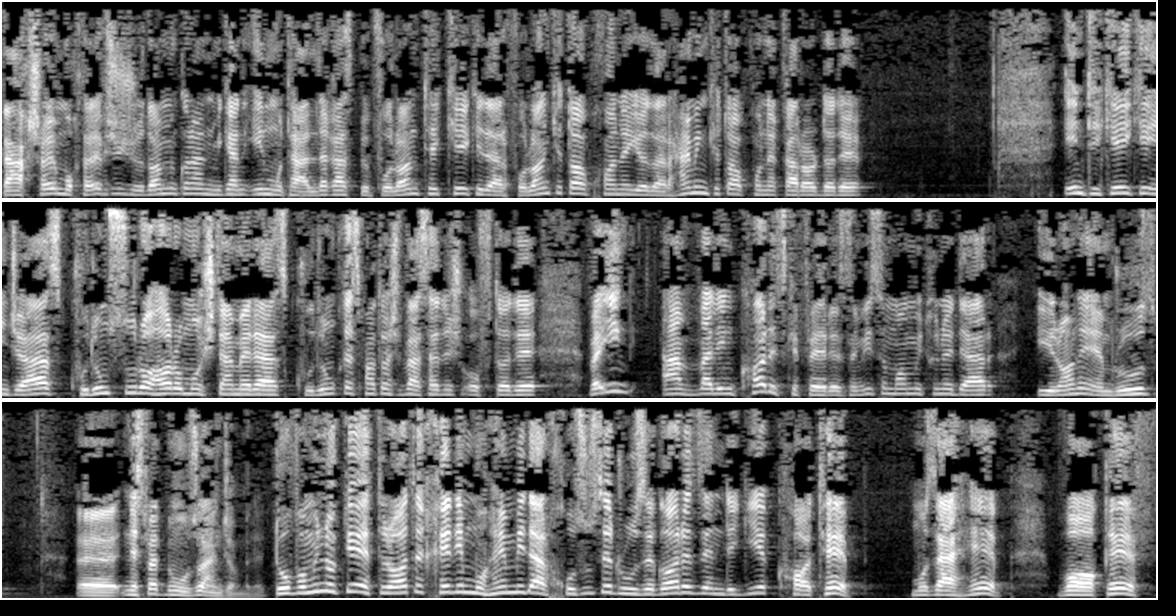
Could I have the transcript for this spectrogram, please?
بخش های مختلفش جدا می‌کنن. میگن این متعلق است به فلان تکیه که در فلان کتابخانه یا در همین کتابخانه قرار داره. این تیکه ای که اینجا هست کدوم سوره ها رو مشتمل است کدوم قسمتاش وسطش افتاده و این اولین کاری است که فهرست نویس ما می‌تونه در ایران امروز نسبت به موضوع انجام بده. دومین نکته اطلاعات خیلی مهمی در خصوص روزگار زندگی کاتب مذهب واقف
